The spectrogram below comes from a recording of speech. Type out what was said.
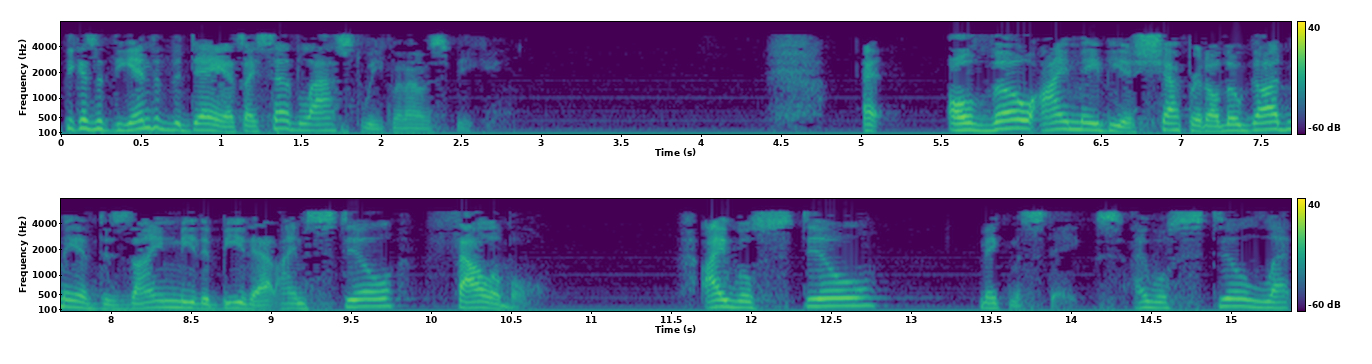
Because at the end of the day, as I said last week when I was speaking, although I may be a shepherd, although God may have designed me to be that, I'm still fallible. I will still make mistakes. I will still let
